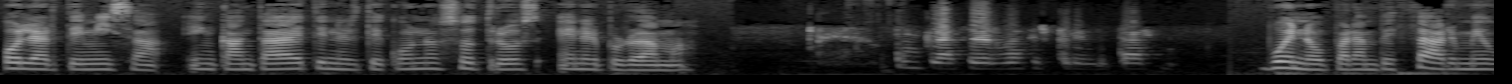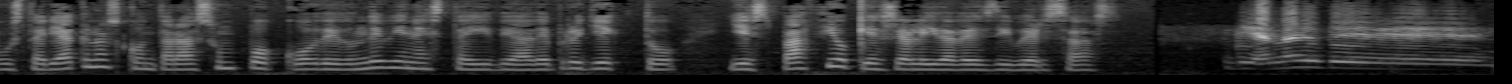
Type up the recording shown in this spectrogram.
Hola Artemisa, encantada de tenerte con nosotros en el programa. Un placer, gracias por invitarme. Bueno, para empezar, me gustaría que nos contaras un poco de dónde viene esta idea de proyecto y espacio que es Realidades Diversas. Viene de,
